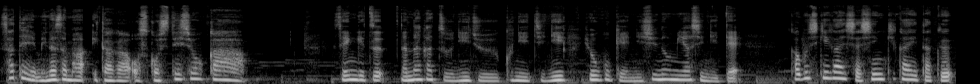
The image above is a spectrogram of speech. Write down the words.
さて、皆様いかがお過ごしでしょうか？先月7月29日に兵庫県西宮市にて、株式会社新規開拓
